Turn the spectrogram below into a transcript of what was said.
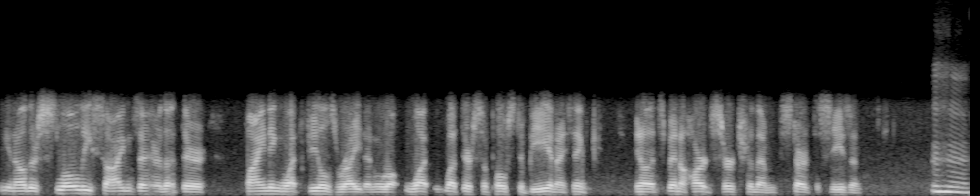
you know, there's slowly signs there that they're finding what feels right and what what they're supposed to be. And I think you know it's been a hard search for them to start the season. Mm-hmm.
